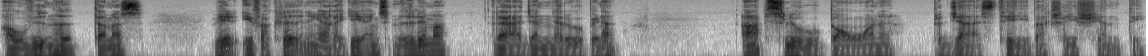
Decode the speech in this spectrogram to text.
og uvidenhed, tamas, vil i forklædning af regeringsmedlemmer, Rajanarupina, opsluge borgerne, Prajaste Bhakshayishyanti.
